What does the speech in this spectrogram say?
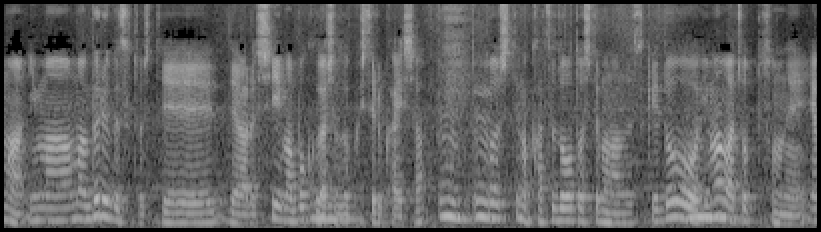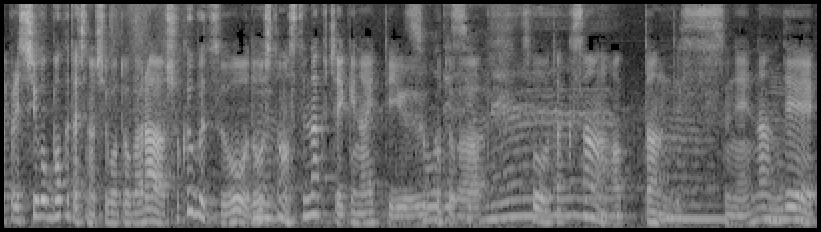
まあ、今、まあ、ブルブスとしてであるし、まあ、僕が所属している会社としての活動としてもなんですけど、うん今はちょっとそのねやっぱり仕事僕たちの仕事柄植物をどうしても捨てなくちゃいけないっていうことが、そうたくさんあったんですね、うんなんで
